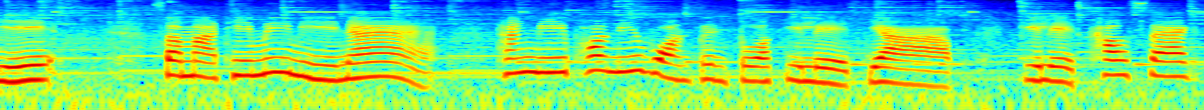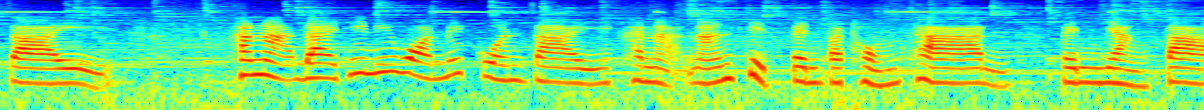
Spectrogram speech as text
ธิ สมาธิไม่มีแน่ ทั้งนี้เพ่อนิวรณ์เป็นตัวกิเลสหยาบ กิเลสเข้าแทรกใจ ขณะใดที่นิวรณ์ไม่กวนใจ ขณะนั้นจิตเป็นปฐมฌานเป็นอย่างต่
